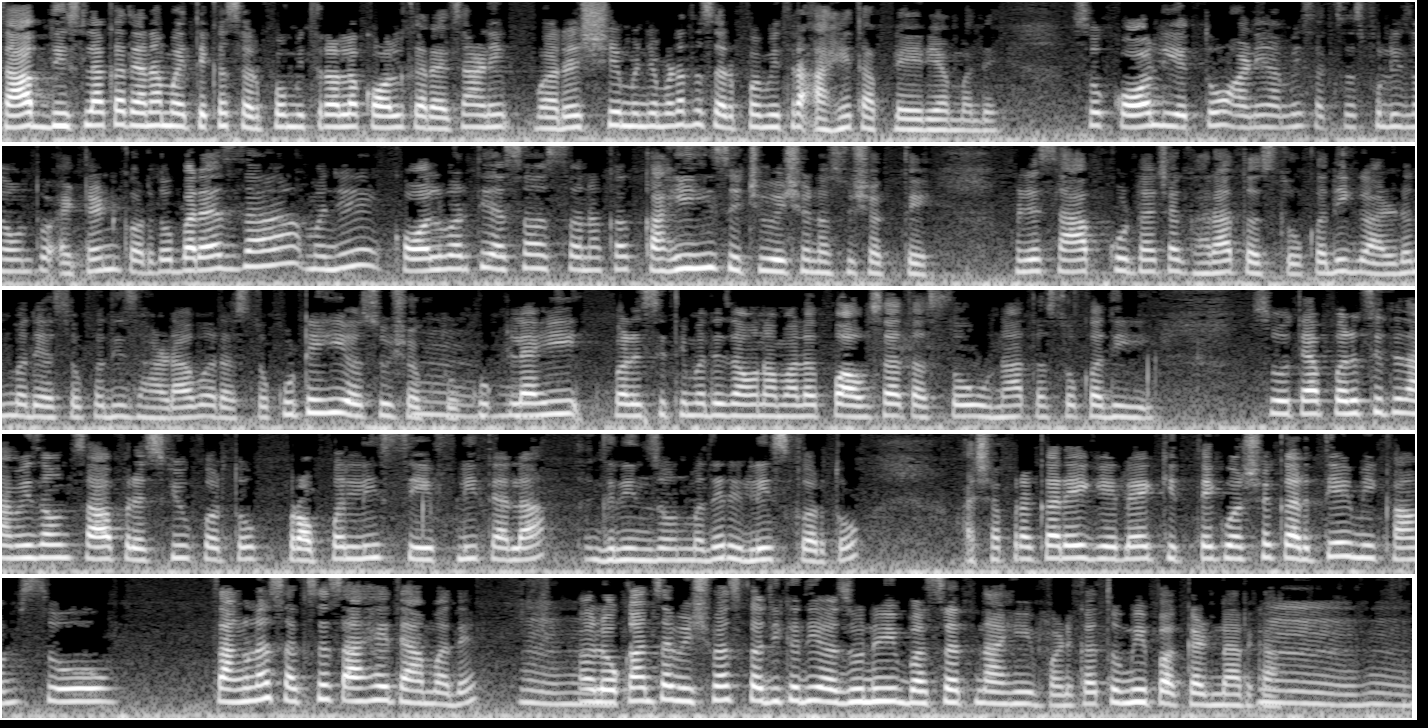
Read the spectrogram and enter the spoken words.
साप दिसला का त्यांना माहितीये का? सर्पमित्राला कॉल करायचा आणि बरेचसे म्हणजे म्हणतात ना, सर्पमित्र आहेत आपल्या एरियामध्ये सो कॉल येतो आणि आम्ही सक्सेसफुली जाऊन तो अटेंड करतो. बऱ्याचदा म्हणजे कॉलवरती असं असतं ना का काहीही सिच्युएशन असू शकते. म्हणजे साप कुणाच्या घरात असतो कधी गार्डनमध्ये असतो कधी झाडावर असतो कुठेही असू शकतो. कुठल्याही परिस्थितीमध्ये जाऊन आम्हाला पावसात असतो उन्हात असतो कधीही. सो त्या परिस्थितीत आम्ही जाऊन साप रेस्क्यू करतो प्रॉपरली सेफली त्याला ग्रीन झोनमध्ये रिलीज करतो. अशा प्रकारे गेले कित्येक वर्ष करते मी काम. सो चांगला सक्सेस आहे त्यामध्ये. लोकांचा विश्वास कधी कधी अजूनही बसत नाही पण का तुम्ही पकडणार का?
